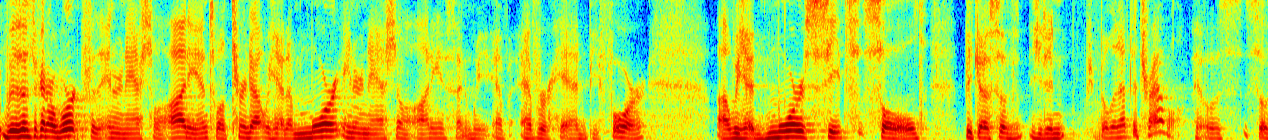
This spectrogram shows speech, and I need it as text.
was this going to work for the international audience? Well, it turned out we had a more international audience than we have ever had before. Uh, we had more seats sold because of you didn't people didn't have to travel. It was so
